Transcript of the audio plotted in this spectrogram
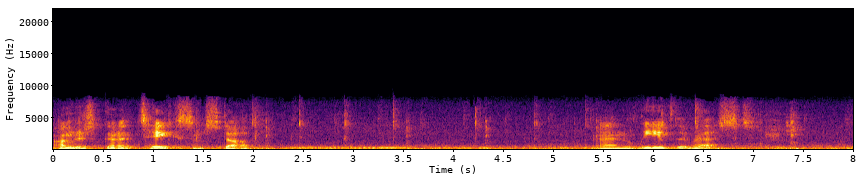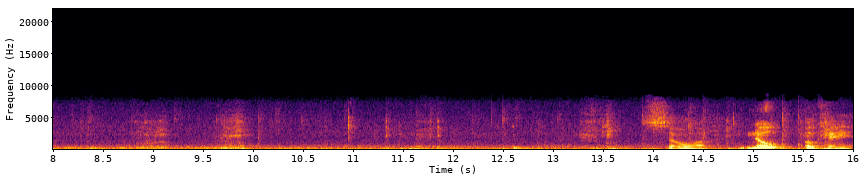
I'm just gonna take some stuff and leave the rest. So, uh, nope, okay.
